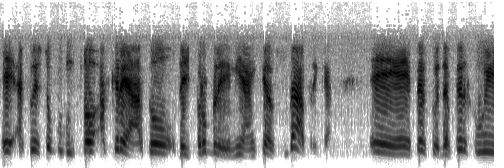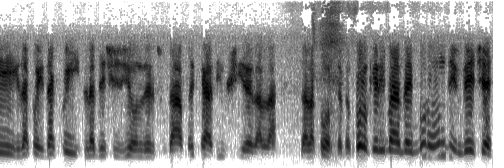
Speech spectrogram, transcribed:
e a questo punto ha creato dei problemi anche al Sudafrica per da, per cui da, qui, da, qui, la decisione del Sudafrica di uscire dalla, dalla Corte. Per quello che riguarda il Burundi invece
